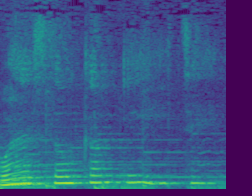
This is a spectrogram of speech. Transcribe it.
was so completed.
